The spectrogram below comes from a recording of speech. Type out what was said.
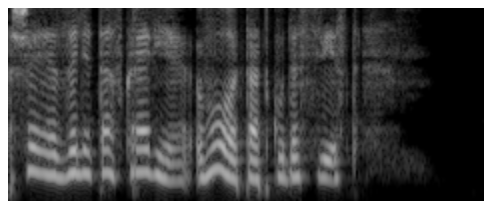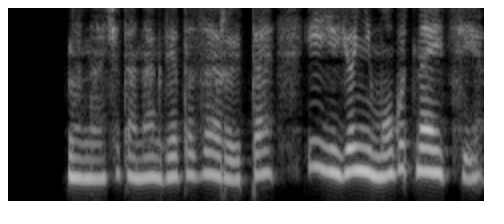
Шея залита в крови, вот откуда свист. Значит, она где-то зарыта, и ее не могут найти.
